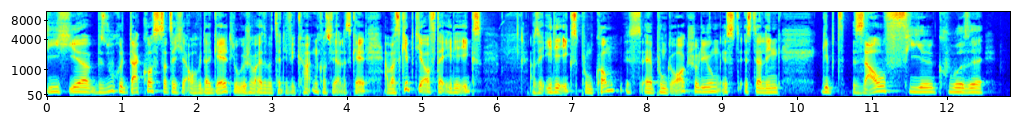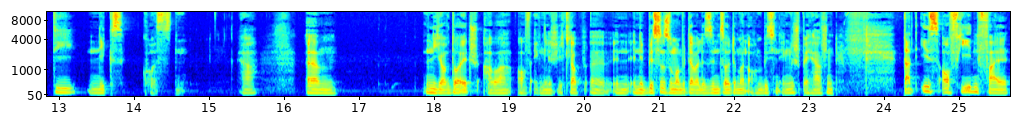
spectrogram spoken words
die ich hier besuche. Da kostet tatsächlich auch wieder Geld, logischerweise bei Zertifikaten kostet ja alles Geld. Aber es gibt hier auf der EDX also edx.com ist, äh, .org, Entschuldigung, ist, ist der Link, gibt sau viel Kurse, die nix kosten. Ja, ähm, nicht auf Deutsch, aber auf Englisch. Ich glaube, äh, in, in dem Business, wo wir mittlerweile sind, sollte man auch ein bisschen Englisch beherrschen. Das ist auf jeden Fall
